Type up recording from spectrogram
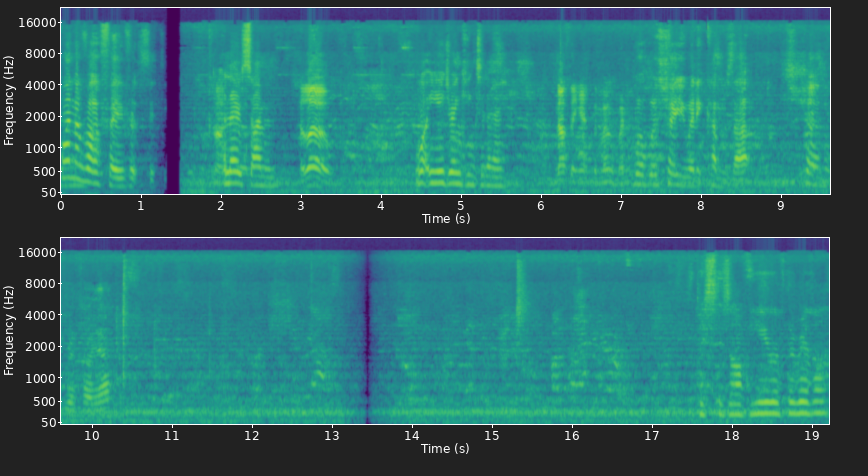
one of our favourite cities. Hello, Simon. Hello. What are you drinking today? Nothing at the moment. Well, we'll show you when it comes up. Show the river, yeah. This is our view of the river.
